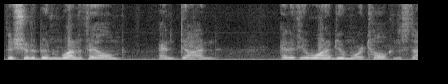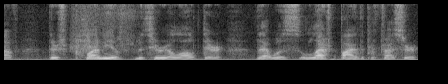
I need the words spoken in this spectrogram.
This should have been one film and done. And if you want to do more Tolkien stuff, there's plenty of material out there that was left by the professor,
